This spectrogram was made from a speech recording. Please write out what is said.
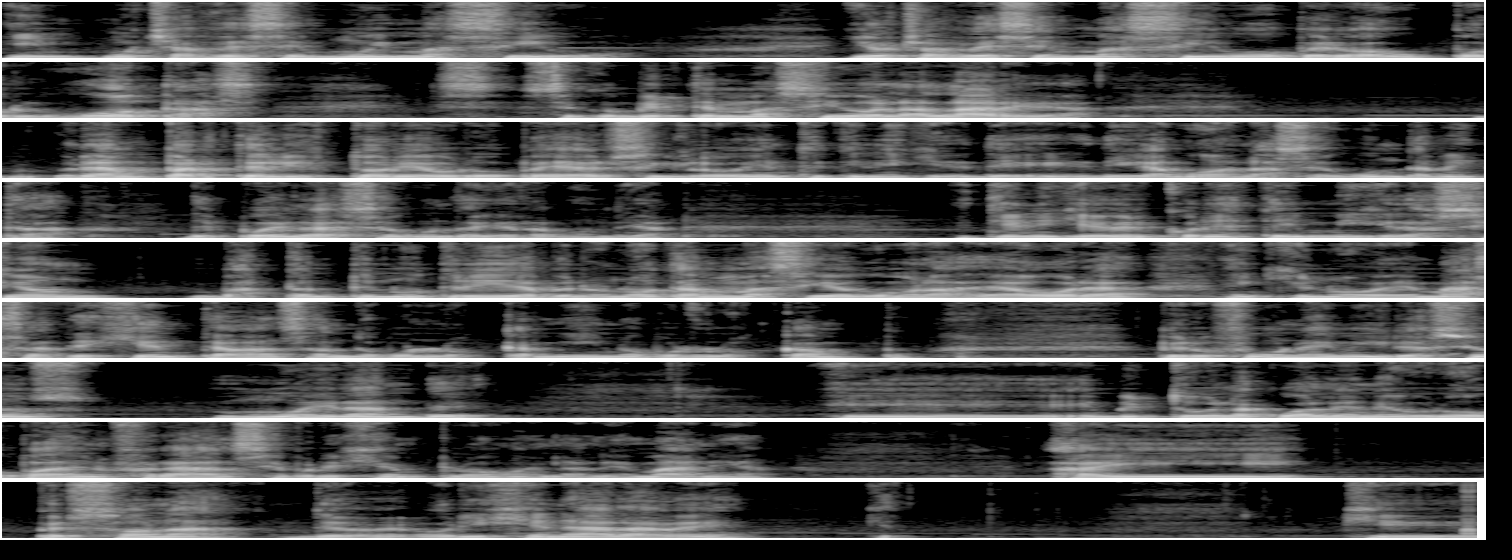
y muchas veces muy masivo. Y otras veces masivo, pero por gotas. Se convierte en masivo a la larga. Gran parte de la historia europea del siglo XX tiene que, digamos, a la segunda mitad, después de la Segunda Guerra Mundial, y tiene que ver con esta inmigración bastante nutrida, pero no tan masiva como las de ahora, en que uno ve masas de gente avanzando por los caminos, por los campos. Pero fue una inmigración muy grande, eh, en virtud de la cual en Europa, en Francia, por ejemplo, en Alemania, hay personas de origen árabe que, que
